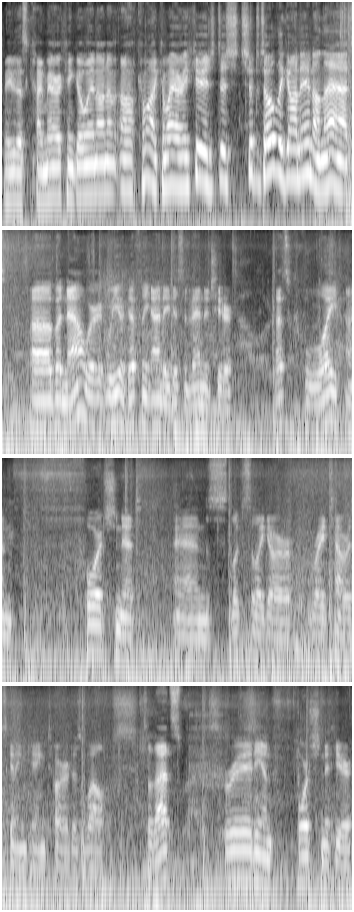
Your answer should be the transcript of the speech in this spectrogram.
Maybe this Khaimera can go in on him. Oh, come on, Khaimera. You should have totally gone in on that. Uh, but now we're, we are definitely at a disadvantage here. That's quite unfortunate, and looks like our right tower is getting ganked hard as well. So that's pretty unfortunate here.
